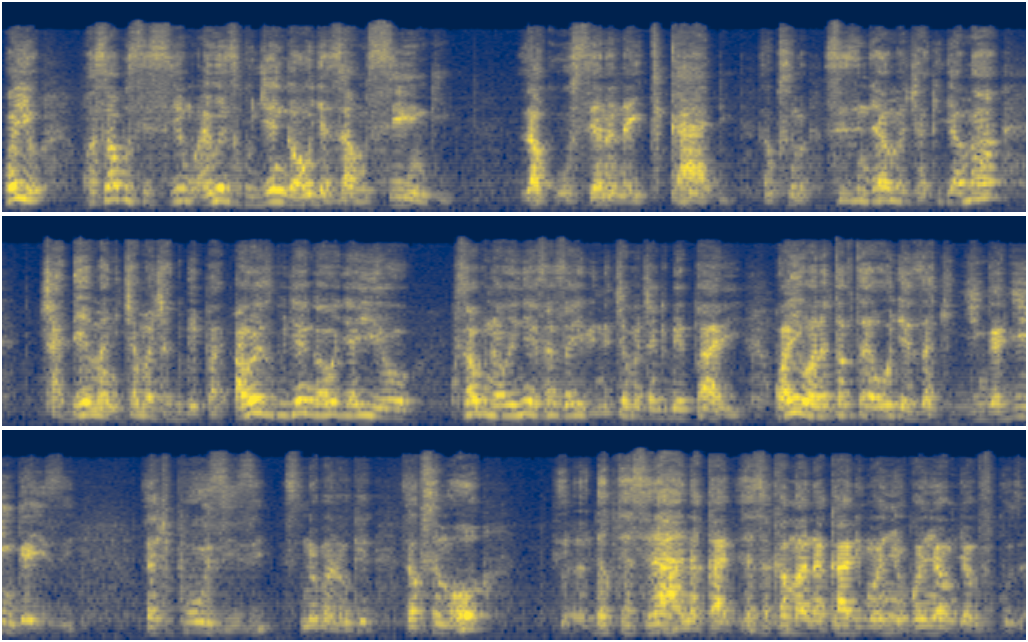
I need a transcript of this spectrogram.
Kwa hiyo kwa sababu CCM haiwezi kujenga hoja za msingi za kuhusiana na itikadi za kusema sisi ni chama cha kijamaa, Chadema ni chama cha kibepari. Hawezi kujenga hoja hiyo kwa sababu na wenyewe sasa hivi ni chama cha kibepari. Kwa hiyo wanatafuta hoja za kijinga jinga hizi za kipuuzi hizi, si ndio bana? Okay, za kusema oh Dr. Slaa ana kadi. Sasa kama ana kadi mwenyewe kwa nini hamjamfukuza?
